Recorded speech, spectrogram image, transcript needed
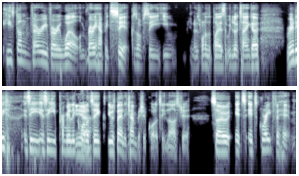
he's done very very well. I'm very happy to see it because obviously he you know is one of the players that we looked at and go, really is he is he Premier League Yeah. quality? He was barely Championship quality last year. So it's it's great for him,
